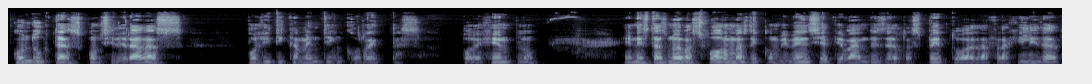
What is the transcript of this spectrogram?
Conductas consideradas políticamente incorrectas. Por ejemplo, en estas nuevas formas de convivencia que van desde el respeto a la fragilidad,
